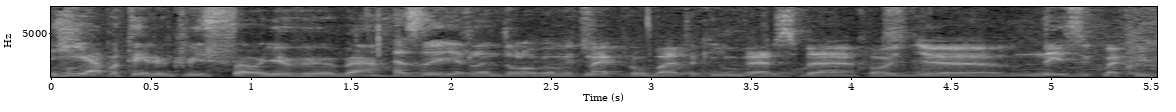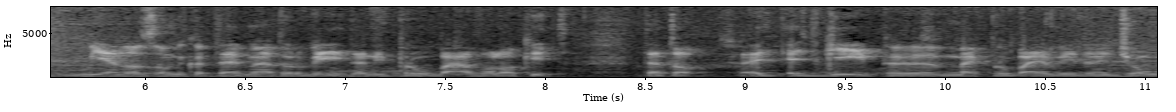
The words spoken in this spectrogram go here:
Hiába térünk vissza a jövőbe. ez az egyetlen dolog, amit megpróbáltak inversbe, hogy nézzük meg, hogy milyen az, amikor a Terminátor védeni próbál valakit. Tehát a, egy, egy gép megpróbálja védeni John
